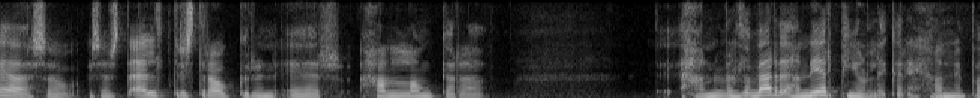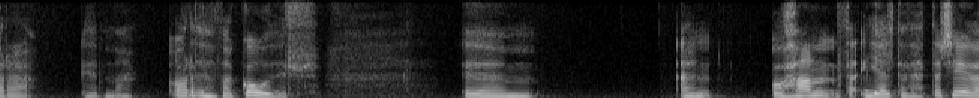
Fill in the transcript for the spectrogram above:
eða sá, sérst, eldri strákurinn er, hann langar að hann, verði, hann er píjónleikari, hann er bara hérna, orðin það góður. Um, en og hann, ég held að þetta séu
